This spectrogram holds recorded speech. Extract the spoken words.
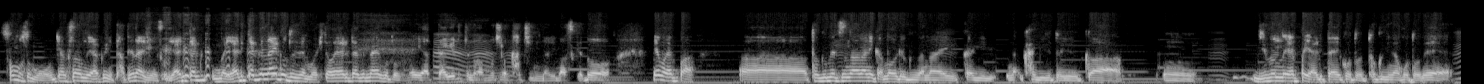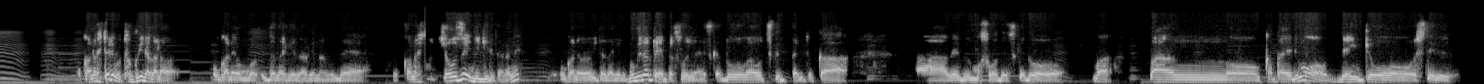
そもそもお客さんの役に立てないじゃないですか。やりたく まあやりたくないことでも人がやりたくないことをねやってあげるっていうのはもちろん価値になりますけどでもやっぱあー特別な何か能力がない限りな限りというか、うん、うん。自分のやっぱりやりたいこと得意なことでうんうん。他の人よりも得意だからお金をもいただけるわけなので他の人も上手にできるからね。お金をいただける。僕だったらやっぱそうじゃないですか。動画を作ったりとかあーウェブもそうですけど、まあ一般の方よりも勉強をしてる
